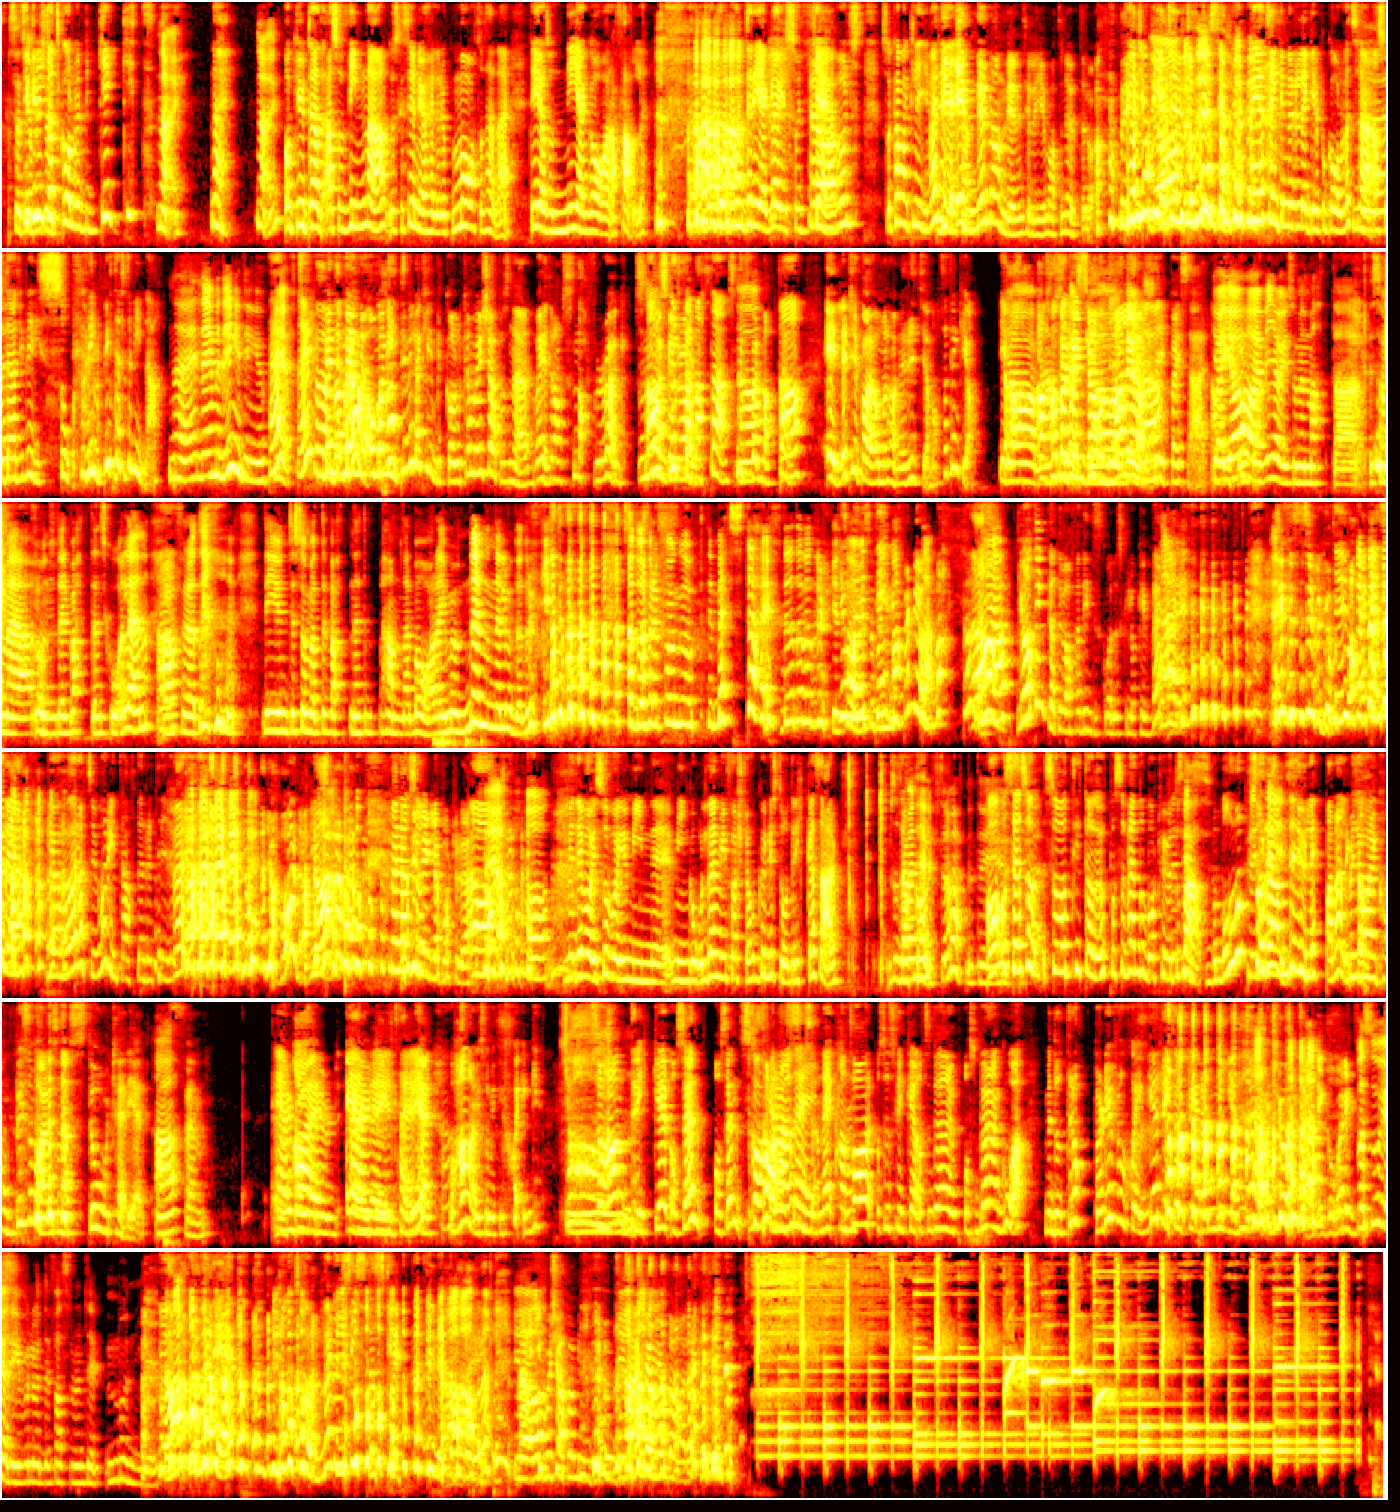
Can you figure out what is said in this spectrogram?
Så Tycker du inte försöker- att golvet blir geggigt? Nej. Nej. Nej. Och gud, alltså Vinna, du ska se när jag häller upp mat åt henne. Det är alltså Niagarafall. Alltså, hon, dreglar ju så djävulskt. Så kan man kliva i det, Det är sen. ännu en anledning till att ge maten ute då. Ja jag vet Ja, utomhus ja. Men jag tänker när du lägger det på golvet sådär. Nej. Alltså det hade ju blivit så klibbigt efter Vinna. Nej, nej men det är ingenting jag Nej, upplevt. nej vad, Men, vad men om man inte vill ha klibbigt golv kan man ju köpa sån här, vad heter de, snuffelrug? Ja, snuffelmatta. Snuffelmatta. Ja. Eller typ bara om man har en ryamatta tänker jag. Ja. Ja, Alltså alltså, det en är gammal så dyrt. något knipa isär. Ja, jag har, vi har ju som en matta som är under vattenskålen. Ja. För att det är ju inte som att vattnet hamnar bara i munnen när Ludde har druckit. så då för att fånga upp det mesta efter att han har druckit så Ja, har det vi är som en ni har matta. mattan Ja. Jag tänkte att det var för att inte skålen skulle åka iväg. Nej. är Du, jag kan säga, jag hör att du har inte haft en retriever. Jo, jag har det! Ja, men Jag alltså. har glömt bort det är. Ja, Ja. men det var ju så var ju min, eh, min golden, min första, hon kunde ju stå och dricka så här. Så Ja, drack men hon. hälften av vattnet är ju... Ja och sen så, så tittade hon upp och så vände hon bort huvudet Precis. och bara blablabla, så Precis. rann det ur läpparna liksom. Men jag har en kompis som har en sån här stor terrier. Ja. Affen. Airedale. Air- Airedale Airedale terrier. Ja. Och han har ju så mycket skägg. Ja! Så han dricker och sen, och sen så Skakar tar han han sig? Nej, han tar och så slickar han och så går han upp och så börjar han gå. Men då droppar det ju från skägget liksom flera meter bort. Det går inte. Fast så gör det ju för Ludde fast från typ mungiporna. Ja men det är, de, de tömmer den sista skvätten ur Ja. på golvet. Nej, ni Ja. får köpa mindre hundar. Ja.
